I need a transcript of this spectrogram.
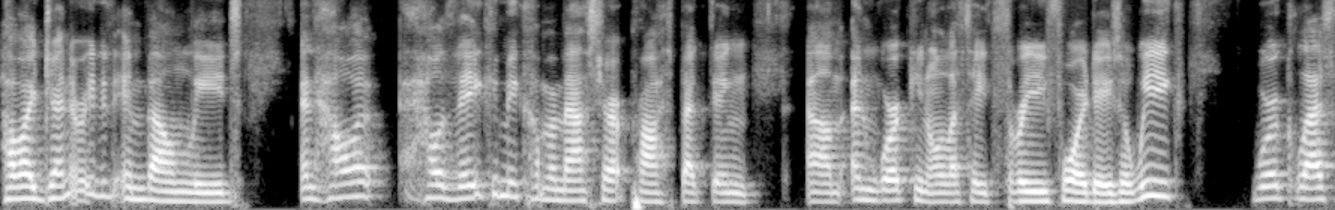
how I generated inbound leads, and how how they can become a master at prospecting um, and work, you know, let's say three, four days a week, work less.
